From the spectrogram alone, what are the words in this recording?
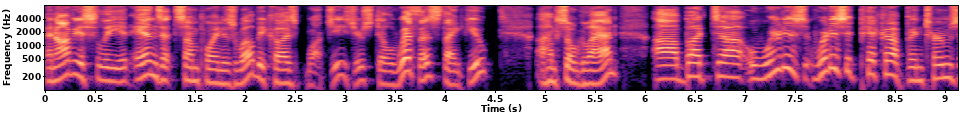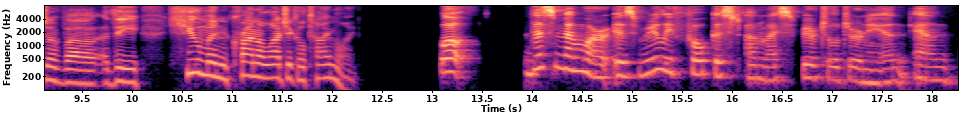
And obviously, it ends at some point as well because, well, geez, you're still with us. Thank you. I'm so glad. Uh, but uh, where does where does it pick up in terms of uh, the human chronological timeline? Well, this memoir is really focused on my spiritual journey and and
